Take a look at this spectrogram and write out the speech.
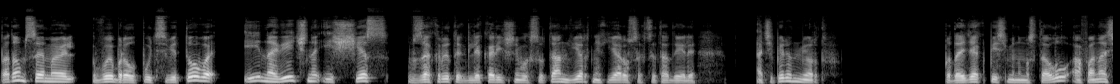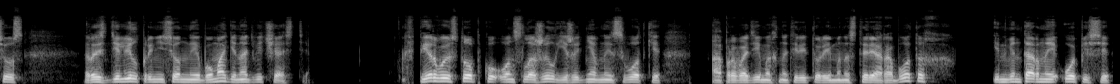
Потом Сэмюэль выбрал путь святого и навечно исчез в закрытых для коричневых сутан верхних ярусах цитадели, а теперь он мертв. Подойдя к письменному столу, Афанасиус разделил принесенные бумаги на две части. В первую стопку он сложил ежедневные сводки о проводимых на территории монастыря работах, инвентарные описи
